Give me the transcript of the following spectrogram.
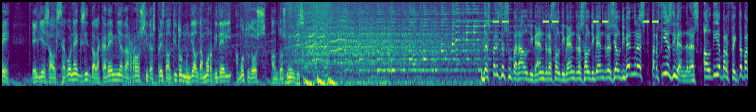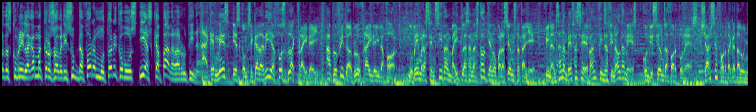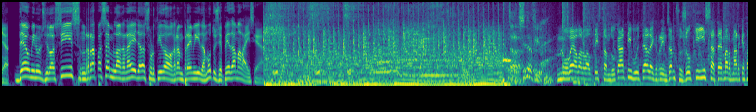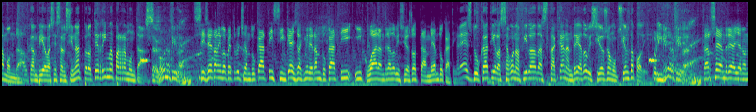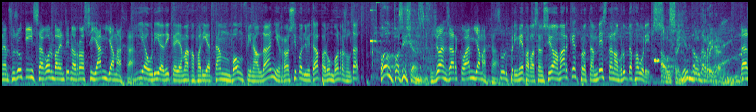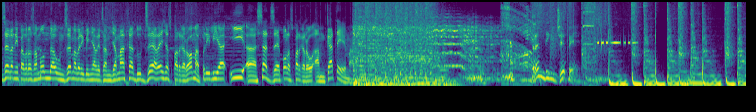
Ell és el segon èxit de l'acadèmia de Rossi després del títol mundial de Morbidelli a Moto2 el 2017. Després de superar el divendres, el divendres, el divendres i el divendres, per fi és divendres. El dia perfecte per descobrir la gamma crossover i sub de fora amb motor EcoBoost i escapar de la rutina. Aquest mes és com si cada dia fos Black Friday. Aprofita el Blue Friday de Ford. Novembre sensiva en vehicles en estoc i en operacions de taller. Finançant amb FCE Bank fins a final de mes. Condicions a Ford.es. Xarxa Ford de Catalunya. 10 minuts i les 6, repassem la graella de sortida del Gran Premi de MotoGP de Malàisia. Tercera fila. Novè Álvaro Bautista amb Ducati, vuitè Alex Rins amb Suzuki i setè Marc Márquez amb Honda. El campió va ser sancionat, però té rima per remuntar. Segona fila. Sisè Danilo Petrucci amb Ducati, cinquè Jack Miller amb Ducati i quart Andrea Dovizioso també amb Ducati. 3 Ducati a la segona fila, destacant Andrea Dovizioso amb opcions de podi. Primera fila. Tercer Andrea Iannone amb Suzuki i segon Valentino Rossi amb Yamaha. Qui hauria dit que Yamaha faria tan bon final d'any i Rossi pot lluitar per un bon resultat. Pole position. Joan Zarco amb Yamaha. Surt primer per la sanció a Márquez, però també està en el grup de favorits. El seient del darrere. Desè Dani Pedrosa amb Honda, onzè Maverick Viñales amb Yamaha, dotzè Aleix Espargaró amb Aprilia i eh, setzè Pol Espargaró amb KTM. Trending GP.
